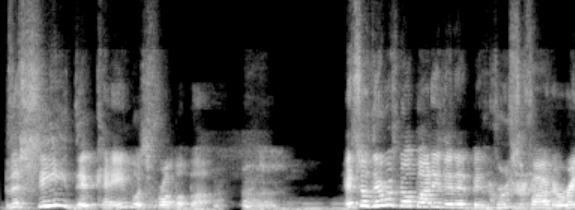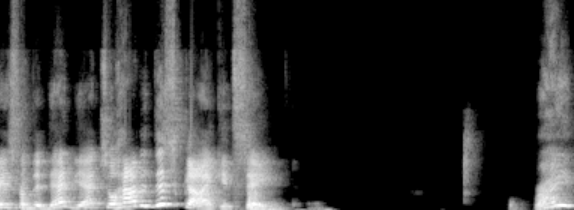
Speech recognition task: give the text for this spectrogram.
The seed that came was from above. Mm-hmm. And so there was nobody that had been crucified or raised from the dead yet. So how did this guy get saved? Right?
